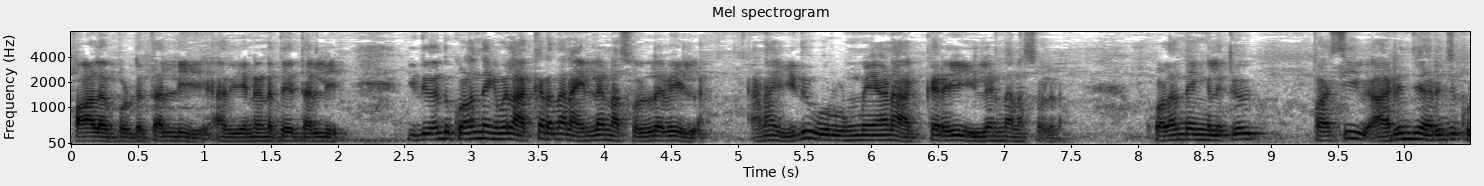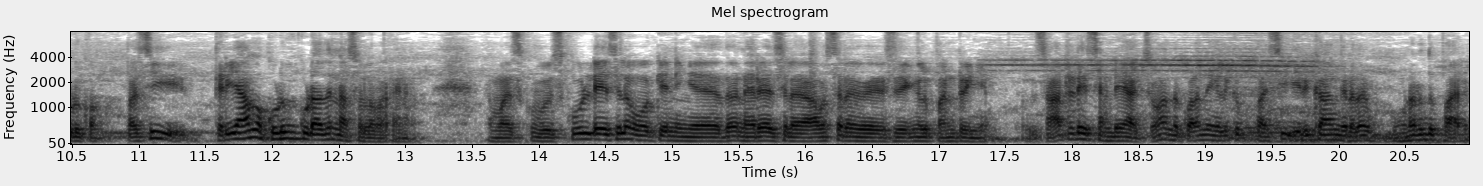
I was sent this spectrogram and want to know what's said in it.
பாலை போட்டு தள்ளி அது என்னென்னத்தையே தள்ளி. இது வந்து குழந்தைங்க மேலே அக்கறை தான் நான் இல்லைன்னு நான் சொல்லவே இல்லை. ஆனால் இது ஒரு உண்மையான அக்கறையே இல்லைன்னு தான் நான் சொல்லுவேன். குழந்தைங்களுக்கு பசி அறிஞ்சு அறிஞ்சு கொடுக்கணும். பசி தெரியாமல் கொடுக்கக்கூடாதுன்னு நான் சொல்ல வரேன். நம்ம ஸ்கூ ஸ்கூல் டேஸில் ஓகே நீங்கள் ஏதோ நிறைய சில அவசர விஷயங்கள் பண்ணுறீங்க சாட்டர்டே சண்டே ஆச்சும் அந்த குழந்தைங்களுக்கு பசி இருக்காங்கிறத உணர்ந்து பாரு.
